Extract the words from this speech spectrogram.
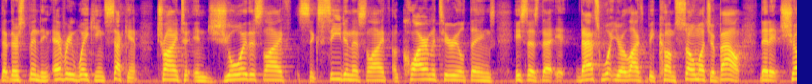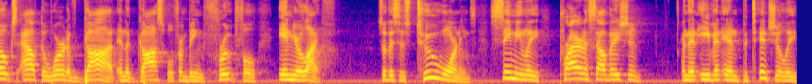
that they're spending every waking second trying to enjoy this life, succeed in this life, acquire material things. He says that it, that's what your life becomes so much about that it chokes out the word of God and the gospel from being fruitful in your life. So, this is two warnings, seemingly prior to salvation, and then even in potentially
